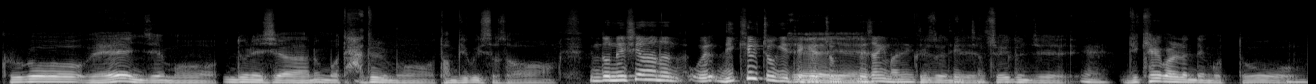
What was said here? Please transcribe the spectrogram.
그거 외에 이제 뭐 인도네시아는 뭐 다들 뭐 덤비고 있어서 인도네시아는 니켈 쪽이 되게 예, 좀 예. 매장이 많이 그래서 돼 이제. 저희도 이제 예. 니켈 관련된 것도 음.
